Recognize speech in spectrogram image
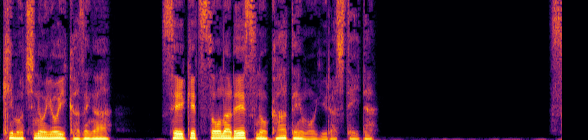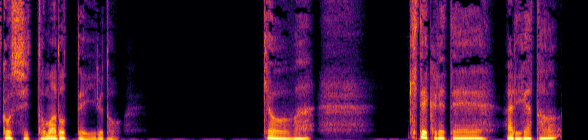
気持ちの良い風が清潔そうなレースのカーテンを揺らしていた。少し戸惑っていると、今日は来てくれてありがとう。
